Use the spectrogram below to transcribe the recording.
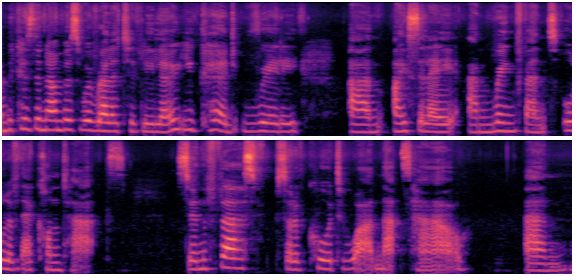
And because the numbers were relatively low, you could really um, isolate and ring fence all of their contacts. So in the first sort of quarter one, that's how um,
